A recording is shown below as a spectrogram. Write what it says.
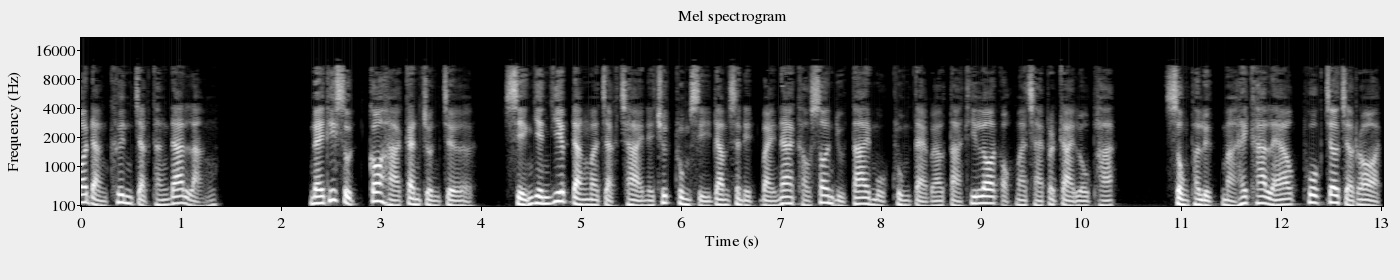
ก็ดังขึ้นจากทางด้านหลัง ในที่สุดก็หากันจนเจอ เสียงเย็นเยียบดังมาจากชายในชุดคลุมสีดำสนิทใบหน้าเขาซ่อนอยู่ใต้หมวกคลุมแต่แววตาที่ลอดออกมาฉายประกายโลภะส่งผลึกมาให้ข้าแล้วพวกเจ้าจะรอด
